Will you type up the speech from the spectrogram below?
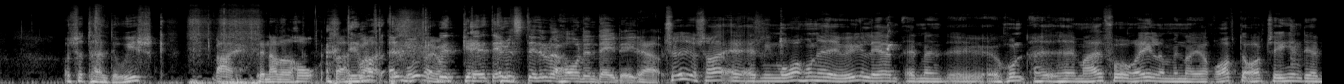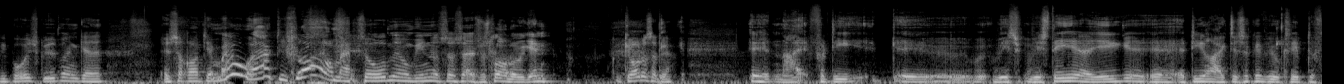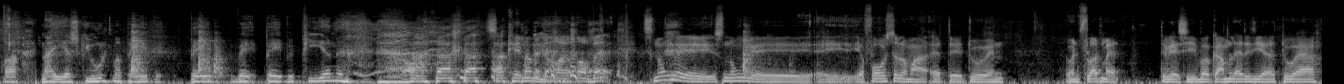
Og så talte whisk. Nej, den har været hård. Der, Det var- haft alt mod dig jo. Det, det, vil, det vil være hårdt den dag i dag. Ja, Det betød jo så, at, min mor, hun havde jo ikke lært, at man, øh, hun havde, havde meget få regler, men når jeg råbte op til hende, der vi boede i Skydebanegade, øh, så råbte jeg, Mau, ja, de slår mig. Så åbnede hun vinduet, og så sagde jeg, så slår du igen. gjorde du så det? Øh, nej, fordi øh, hvis, hvis det her ikke øh, er direkte, så kan vi jo klippe det fra. Nej, jeg skjulte mig bag, ved- bag, bag, bag ved pigerne. Så kender man det. Og, og hvad, sådan nogle, øh, sådan nogle øh, øh, jeg forestiller mig, at øh, du er en, du er en flot mand. Det vil jeg sige. Hvor gammel er det, de er? Du er...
